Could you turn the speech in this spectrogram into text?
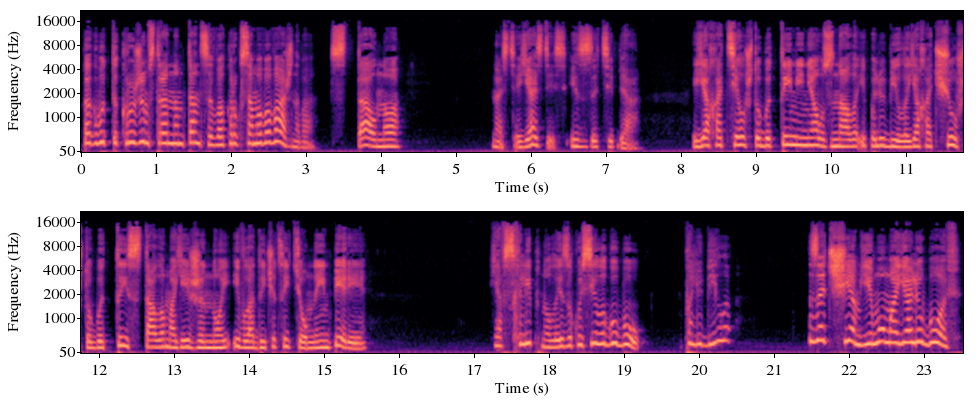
Как будто кружим в странном танце вокруг самого важного. Стал, но...» «Настя, я здесь из-за тебя». Я хотел, чтобы ты меня узнала и полюбила. Я хочу, чтобы ты стала моей женой и владычицей темной империи». Я всхлипнула и закусила губу. «Полюбила? Зачем ему моя любовь?»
